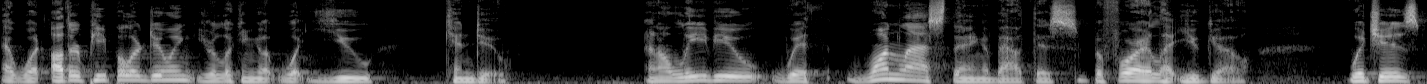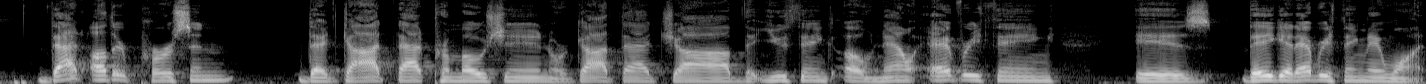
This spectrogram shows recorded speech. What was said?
at what other people are doing, you're looking at what you can do. And I'll leave you with one last thing about this before I let you go, which is that other person that got that promotion or got that job that you think, oh, now everything is, they get everything they want.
